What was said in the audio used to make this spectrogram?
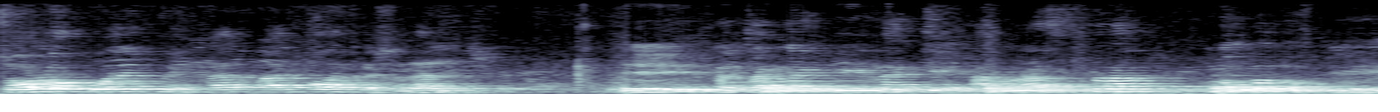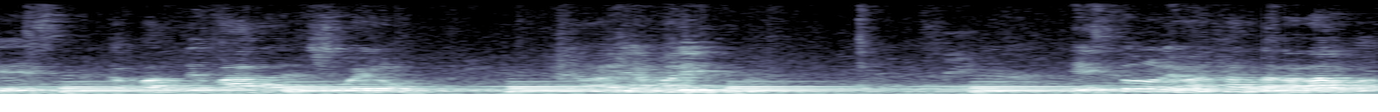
solo pueden pescar barcos artesanales. Eh, la charca que es la que arrastra todo lo que es la parte baja del suelo de la área marítima. Esto lo levanta hasta la larva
